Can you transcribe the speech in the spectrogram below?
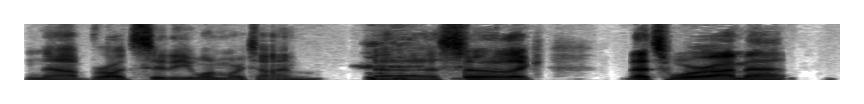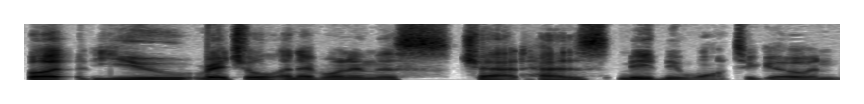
nah broad city one more time. Uh, so like that's where i'm at. But you rachel and everyone in this chat has made me want to go and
